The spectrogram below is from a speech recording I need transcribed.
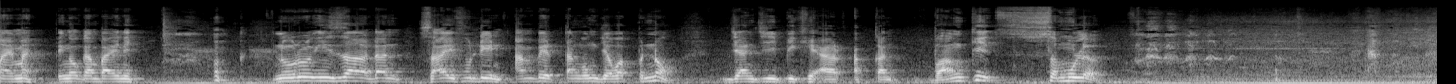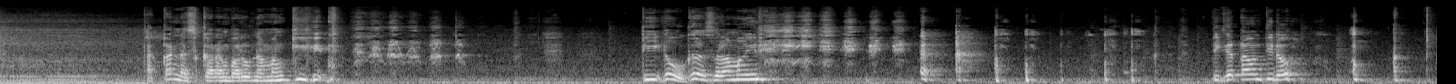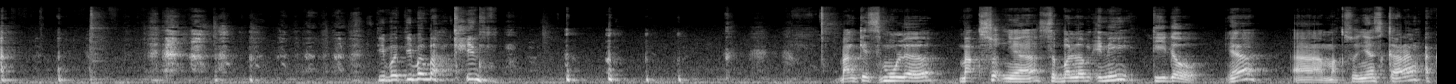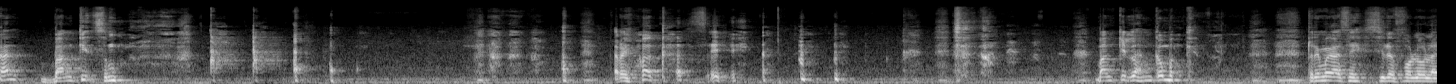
Mai, mai, tengok gambar ini. Nurul Izzah dan Saifuddin ambil tanggungjawab penuh. Janji PKR akan bangkit semula. Takkanlah sekarang baru nak bangkit? Tidur ke selama ini? Tiga tahun tidur? Tiba-tiba bangkit. Bangkit semula maksudnya sebelum ini tidur, ya. Ah, maksudnya sekarang akan bangkit semula. Terima kasih. Bangkitlah engkau bangkit. Terima kasih sudah follow lunch.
